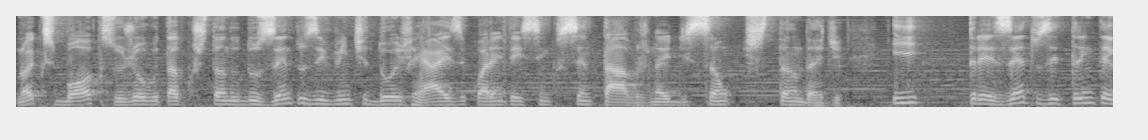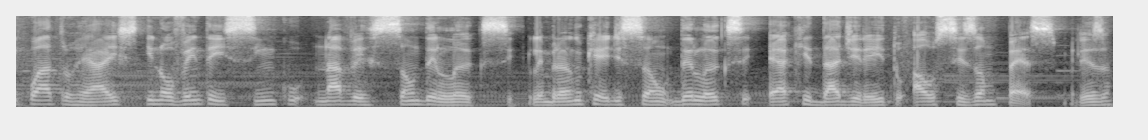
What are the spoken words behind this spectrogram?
No Xbox, o jogo está custando R$ 222,45 na edição Standard e R$ 334,95 na versão Deluxe. Lembrando que a edição Deluxe é a que dá direito ao Season Pass, beleza?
